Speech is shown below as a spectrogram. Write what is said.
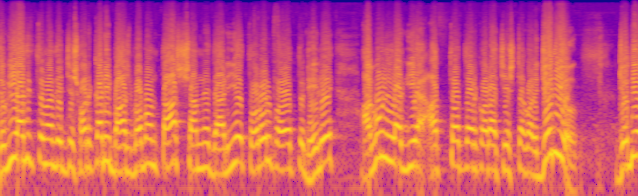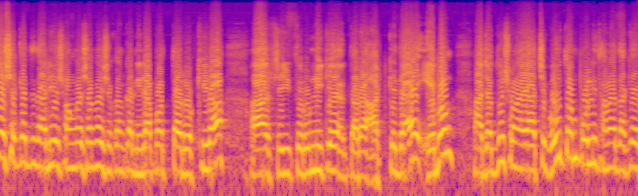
যোগী আদিত্যনাথের যে সরকারি বাসভবন, তার সামনে দাঁড়িয়ে তরল পদার্থ ঢেলে আগুন লাগিয়ে আত্মহত্যার করার চেষ্টা করে। যদিও যদিও সেক্ষেত্রে দাঁড়িয়ে সঙ্গে সঙ্গে সেখানকার নিরাপত্তা রক্ষীরা সেই তরুণীকে তারা আটকে দেয় এবং যতদূর শোনা যাচ্ছে গৌতম পল্লী থানায় তাকে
